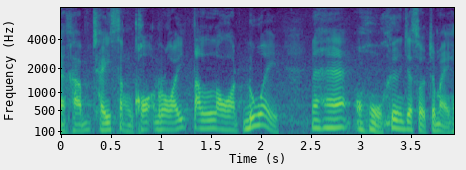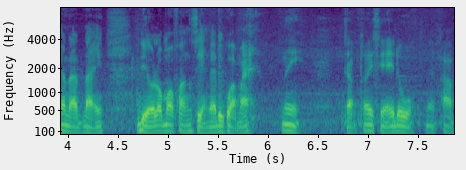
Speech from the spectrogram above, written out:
นะครับ ใช้สังเคราะห์ร้อยตลอดด้วยนะฮะ โอ้โห เครื่องจะสดจะใหม่ขนาดไหน เดี๋ยวเรามาฟังเสียงกันดีกว่าไหมนี่จับถ้อยเสียงให้ดูนะครับ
